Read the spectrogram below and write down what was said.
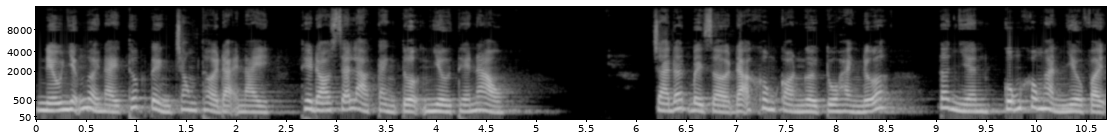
nếu những người này thức tỉnh trong thời đại này thì đó sẽ là cảnh tượng như thế nào? Trái đất bây giờ đã không còn người tu hành nữa. Tất nhiên cũng không hẳn nhiều vậy.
